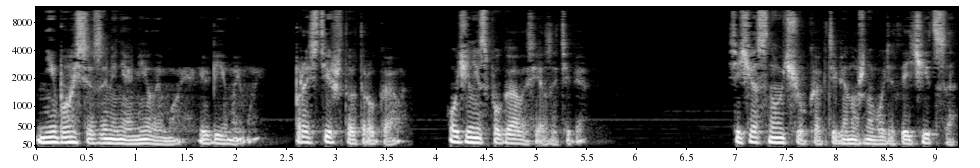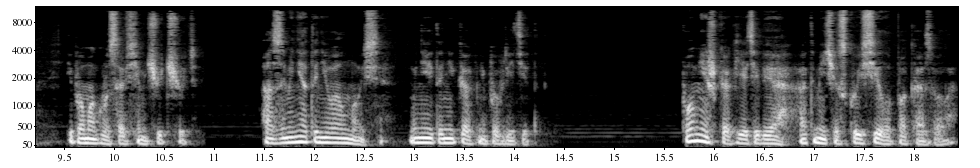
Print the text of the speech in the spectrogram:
«Не бойся за меня, милый мой, любимый мой. Прости, что отругала. Очень испугалась я за тебя. Сейчас научу, как тебе нужно будет лечиться, и помогу совсем чуть-чуть. А за меня ты не волнуйся, мне это никак не повредит. Помнишь, как я тебе атмическую силу показывала,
